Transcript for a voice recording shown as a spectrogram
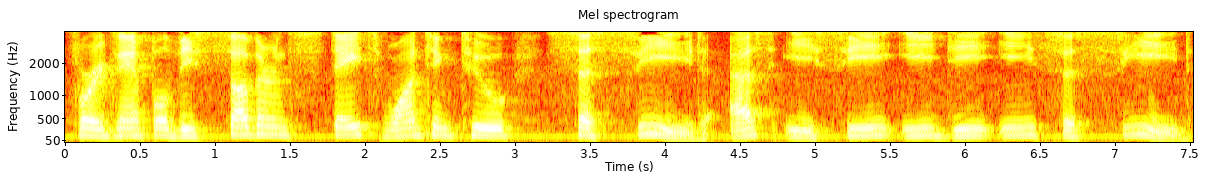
For example, the southern states wanting to secede. S E C E D E, secede.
